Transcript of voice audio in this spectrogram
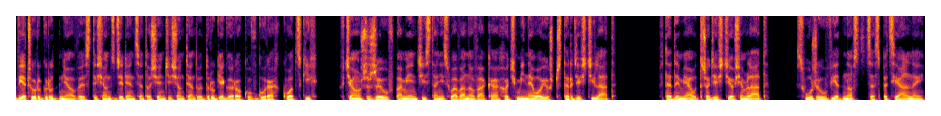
Wieczór grudniowy z 1982 roku w Górach Kłodzkich wciąż żył w pamięci Stanisława Nowaka, choć minęło już 40 lat. Wtedy miał 38 lat, służył w jednostce specjalnej,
